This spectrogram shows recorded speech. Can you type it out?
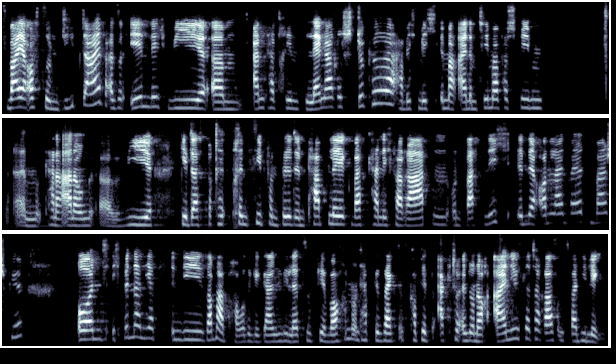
es war ja oft so ein Deep Dive, also ähnlich wie ähm, Ann-Kathrins längere Stücke, habe ich mich immer einem Thema verschrieben. Ähm, keine Ahnung, äh, wie geht das Pr Prinzip von Build in Public, was kann ich verraten und was nicht in der Online-Welt zum Beispiel. Und ich bin dann jetzt in die Sommerpause gegangen, die letzten vier Wochen, und habe gesagt, es kommt jetzt aktuell nur noch ein Newsletter raus, und zwar die Links.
